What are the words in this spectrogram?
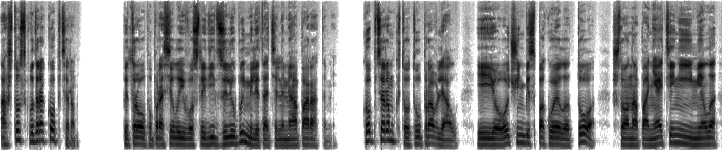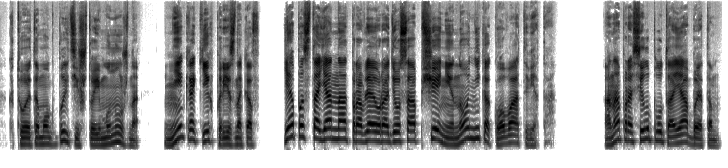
«А что с квадрокоптером?» Петрова попросила его следить за любыми летательными аппаратами. Коптером кто-то управлял, и ее очень беспокоило то, что она понятия не имела, кто это мог быть и что ему нужно. Никаких признаков. Я постоянно отправляю радиосообщения, но никакого ответа. Она просила Плутая об этом.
